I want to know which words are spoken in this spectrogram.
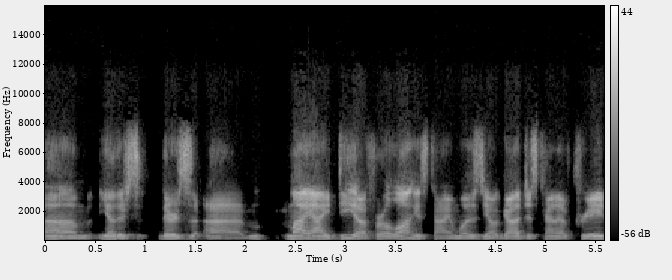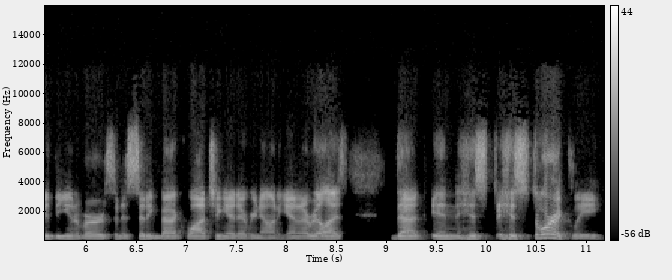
Um, you know, there's there's uh, my idea for a longest time was you know God just kind of created the universe and is sitting back watching it every now and again. And I realized that in his historically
